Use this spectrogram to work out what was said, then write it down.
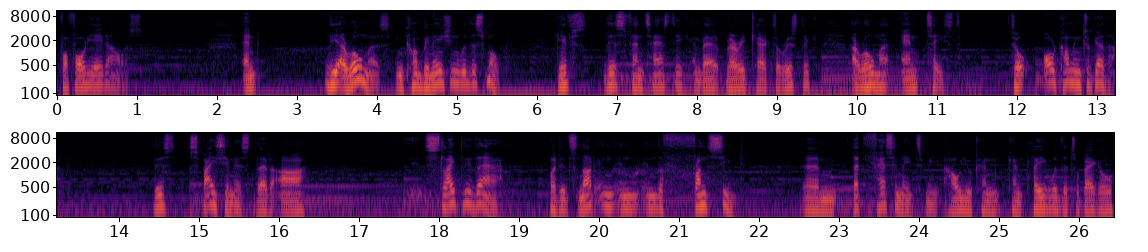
for 48 hours. And the aromas in combination with the smoke gives this fantastic and very characteristic aroma and taste. So all coming together, this spiciness that are slightly there, but it's not in, in, in the front seat. Um, that fascinates me, how you can, can play with the tobacco,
